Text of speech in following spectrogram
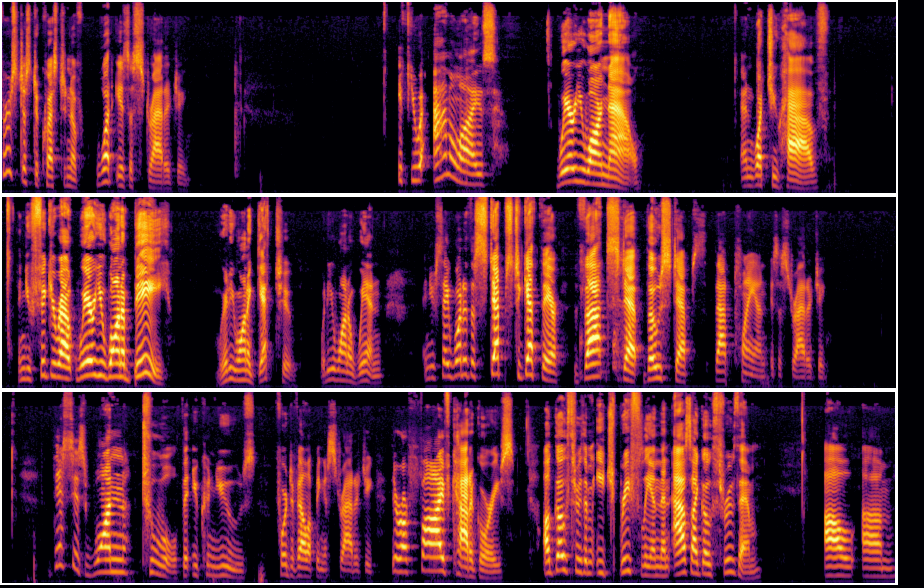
First, just a question of what is a strategy? If you analyze where you are now and what you have, and you figure out where you want to be, where do you want to get to, what do you want to win, and you say, what are the steps to get there? That step, those steps, that plan is a strategy. This is one tool that you can use for developing a strategy. There are five categories. I'll go through them each briefly, and then as I go through them, I'll um,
